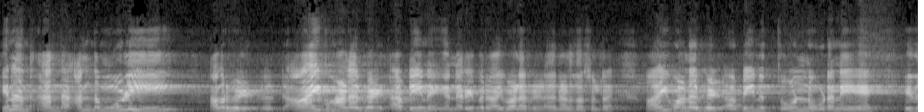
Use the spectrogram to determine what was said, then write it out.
ஏன்னா அந்த- அந்த அந்த மொழி அவர்கள் ஆய்வாளர்கள் அப்படின்னு இங்கே நிறைய பேர் ஆய்வாளர்கள் அதனால தான் சொல்கிறேன் ஆய்வாளர்கள் அப்படின்னு தோணின உடனே இது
